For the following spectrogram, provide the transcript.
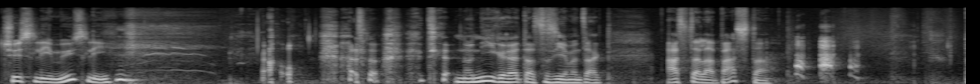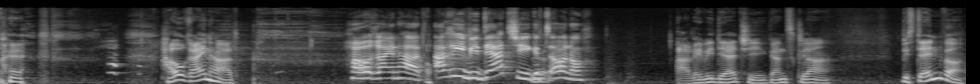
Tschüssli Müsli. Au. Also, noch nie gehört, dass das jemand sagt. Hasta la basta. Hau Reinhard. Hau Reinhard. Arrivederci gibt's auch noch. Arrivederci, ganz klar. Bis Denver.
